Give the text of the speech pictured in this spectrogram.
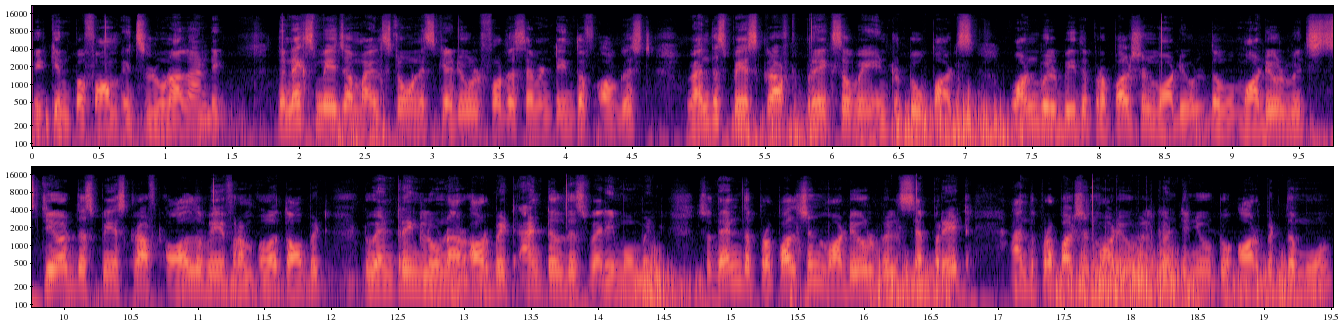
it can perform its lunar landing. The next major milestone is scheduled for the 17th of August when the spacecraft breaks away into two parts. One will be the propulsion module, the module which steered the spacecraft all the way from Earth orbit to entering lunar orbit until this very moment. So then the propulsion module will separate and the propulsion module will continue to orbit the moon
